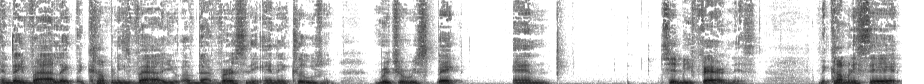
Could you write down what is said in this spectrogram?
and they violate the company's value of diversity and inclusion, mutual respect, and should be fairness. The company said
